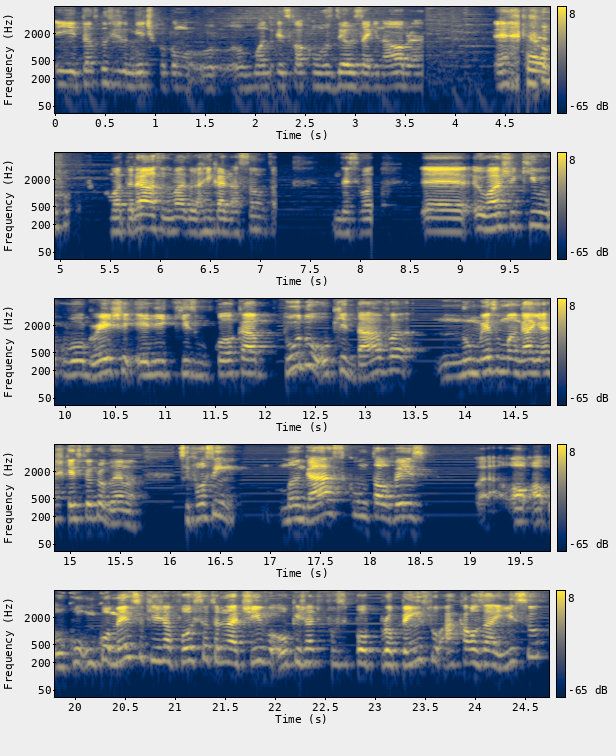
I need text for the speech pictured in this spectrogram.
e tanto no sentido mítico como o, o modo que eles colocam os deuses aqui na obra, né? É, é. o material, tudo mais, a reencarnação, tá? desse modo. É, eu acho que o, Great ele quis colocar tudo o que dava no mesmo mangá e acho que esse foi o problema. Se fossem mangás com talvez um começo que já fosse alternativo ou que já fosse propenso a causar isso,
